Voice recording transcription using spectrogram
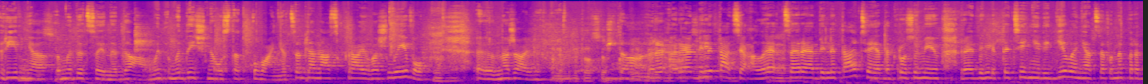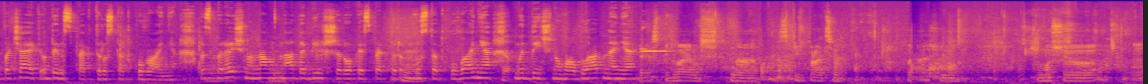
рівня медицини, да, мед- медичне устаткування. Це для нас вкрай важливо. Е, На жаль, Реабілітація ж Да, реабілітація, але це реабілітація, я так розумію, реабілітаційні відділення це вони передбачають один спектр устаткування. Безперечно, нам треба більш широкий спектр устаткування, медичного обладнання. Сподіваємось на співпрацю в подальшому, тому що е,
